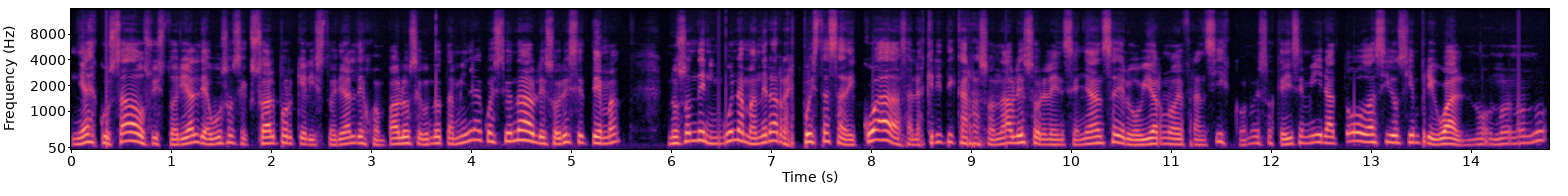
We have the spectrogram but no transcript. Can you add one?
ni ha excusado su historial de abuso sexual porque el historial de Juan Pablo II también era cuestionable sobre ese tema, no son de ninguna manera respuestas adecuadas a las críticas razonables sobre la enseñanza y el gobierno de Francisco, ¿no? Esos que dicen, mira, todo ha sido siempre igual. No, no, no, no.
